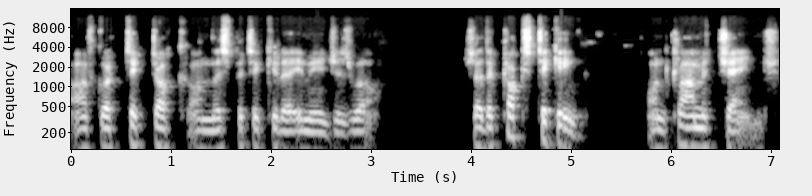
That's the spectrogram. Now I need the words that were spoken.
I've got TikTok on this particular image as well. So the clock's ticking on climate change.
